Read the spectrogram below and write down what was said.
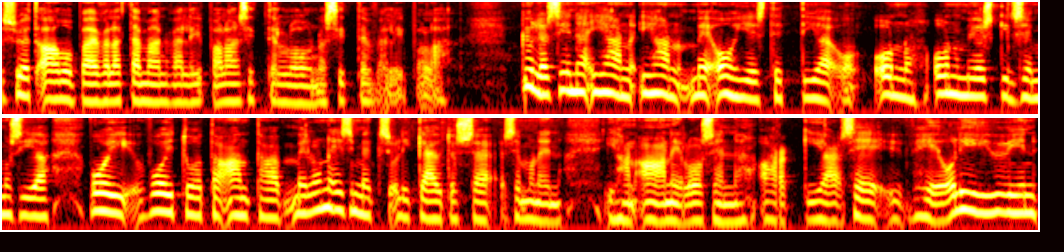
syöt aamupäivällä tämän välipalan, sitten louna, sitten välipala? Kyllä siinä ihan, ihan me ohjeistettiin ja on, on myöskin semmoisia, voi, voi tuota antaa, meillä on esimerkiksi oli käytössä semmoinen ihan A4 arkki ja se, he oli hyvin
